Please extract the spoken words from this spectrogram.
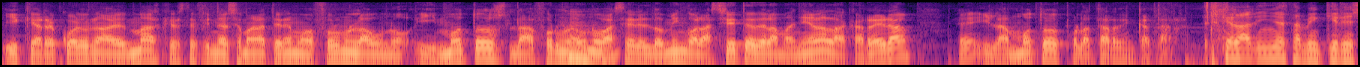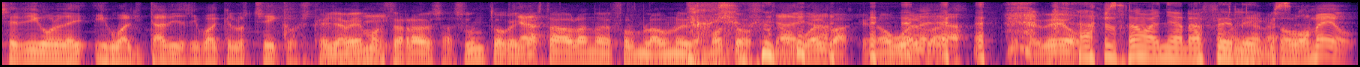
y que recuerdo una vez más que este fin de semana tenemos Fórmula 1 y motos. La Fórmula 1 va a ser el domingo a las 7 de la mañana la carrera ¿eh? y las motos por la tarde en Qatar. Es que las niñas también quieren ser igualitarias, igual que los chicos. Que ya habíamos cerrado ese asunto, que ya, estaba hablando de Fórmula 1 y de motos. Que no vuelvas, que no vuelvas. Que te veo. Hasta mañana, Félix. Ptolomeo.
